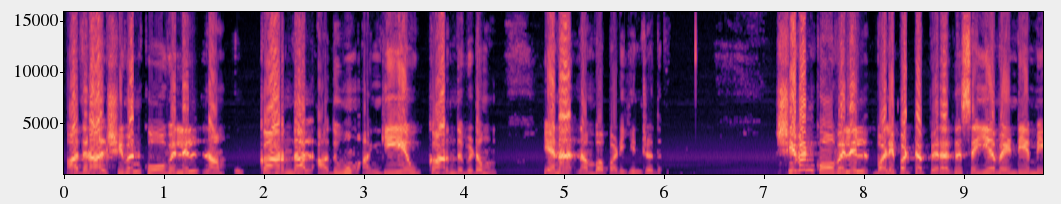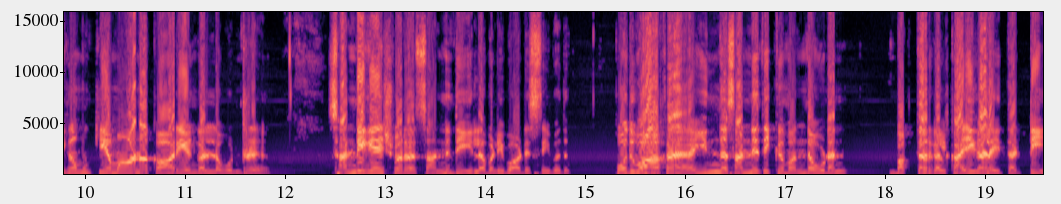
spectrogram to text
அதனால் சிவன் கோவிலில் நாம் உட்கார்ந்தால் அதுவும் அங்கேயே உட்கார்ந்து விடும் என நம்பப்படுகின்றது. சிவன் கோவிலில் வழிபட்ட பிறகு செய்ய வேண்டிய மிக முக்கியமான காரியங்கள்ல ஒன்று சண்டிகேஸ்வரர் சந்நிதியில வழிபாடு செய்வது. பொதுவாக இந்த சந்நிதிக்கு வந்தவுடன் பக்தர்கள் கைகளை தட்டி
